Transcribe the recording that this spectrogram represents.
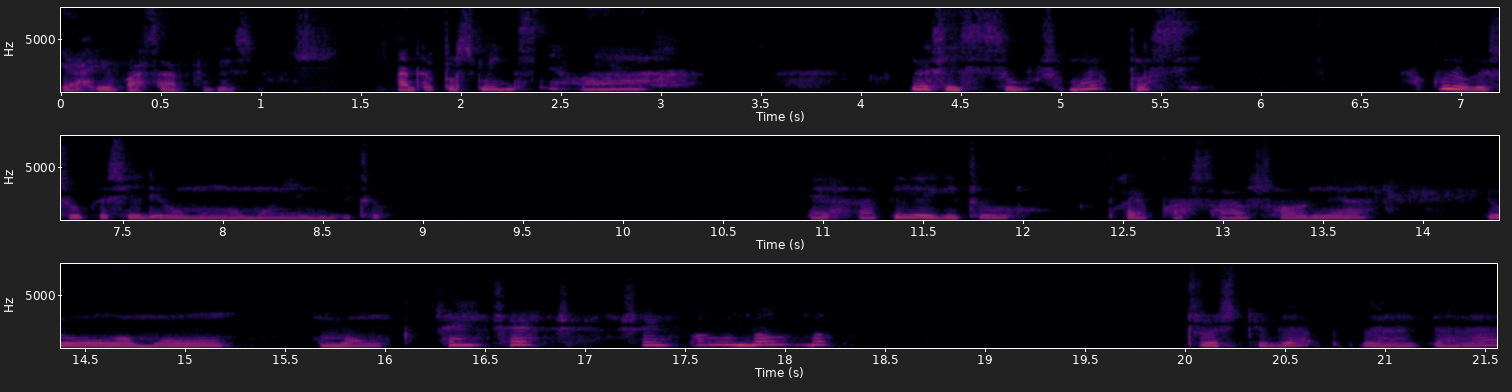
ya you pasar juga sih. Ada plus minusnya lah. Enggak sih, semuanya plus sih. Aku juga suka sih diomong-ngomongin gitu. Ya, tapi kayak gitu. Kayak pasar soalnya you ngomong ngomong sayang sayang sayang, sayang bangun bangun bangun terus juga gara-gara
